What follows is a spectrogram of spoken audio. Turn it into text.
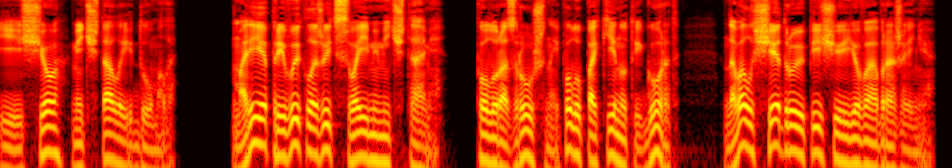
и еще мечтала и думала. Мария привыкла жить своими мечтами. Полуразрушенный, полупокинутый город давал щедрую пищу ее воображению.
